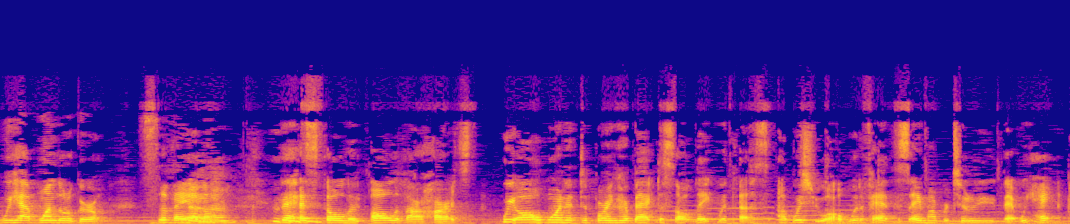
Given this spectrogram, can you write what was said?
We have one little girl, Savannah, that has stolen all of our hearts. We all wanted to bring her back to Salt Lake with us. I wish you all would have had the same opportunity that we had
